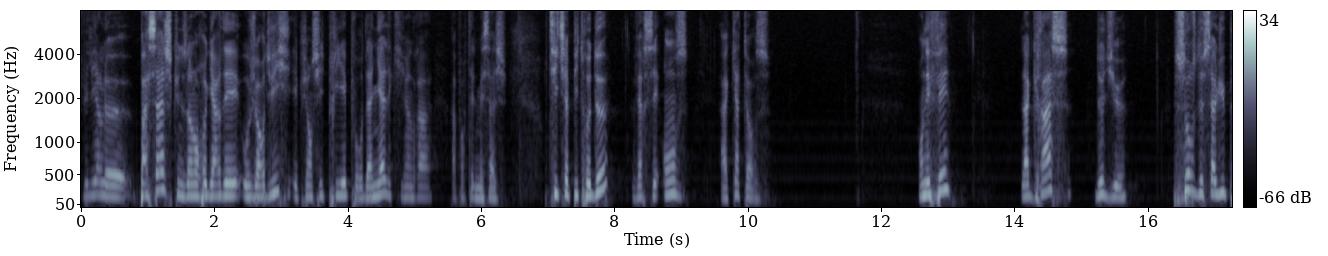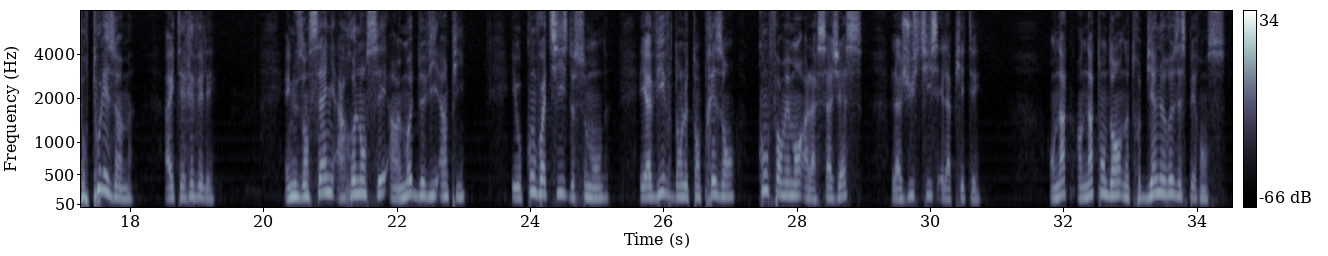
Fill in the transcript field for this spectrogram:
Je vais lire le passage que nous allons regarder aujourd'hui et puis ensuite prier pour Daniel qui viendra apporter le message. Titre chapitre 2, versets 11 à 14. En effet, la grâce de Dieu, source de salut pour tous les hommes, a été révélée et nous enseigne à renoncer à un mode de vie impie et aux convoitises de ce monde et à vivre dans le temps présent conformément à la sagesse, la justice et la piété, en, en attendant notre bienheureuse espérance,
